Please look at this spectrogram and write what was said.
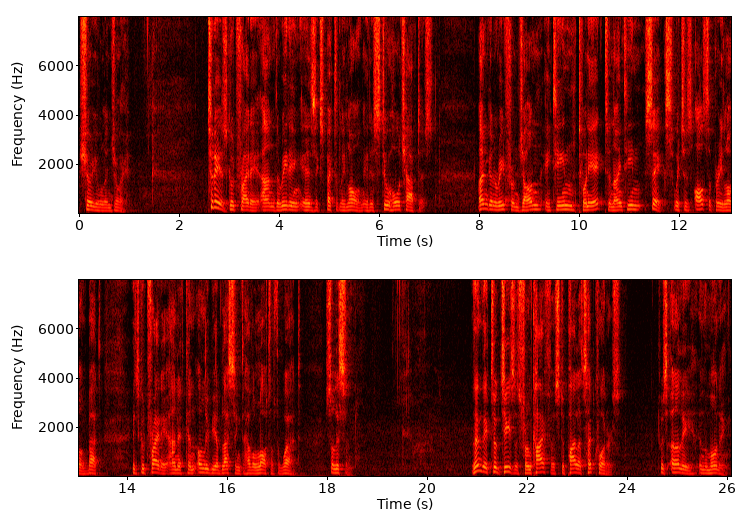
sure you will enjoy. Today is Good Friday and the reading is expectedly long. It is two whole chapters. I'm going to read from John 18 28 to 19 6, which is also pretty long, but it's Good Friday, and it can only be a blessing to have a lot of the word. So listen. Then they took Jesus from Caiaphas to Pilate's headquarters. It was early in the morning.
